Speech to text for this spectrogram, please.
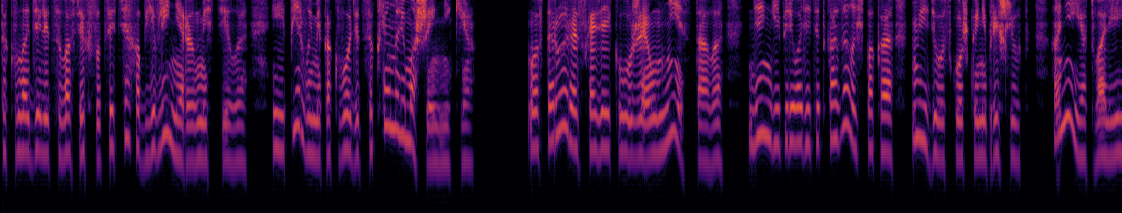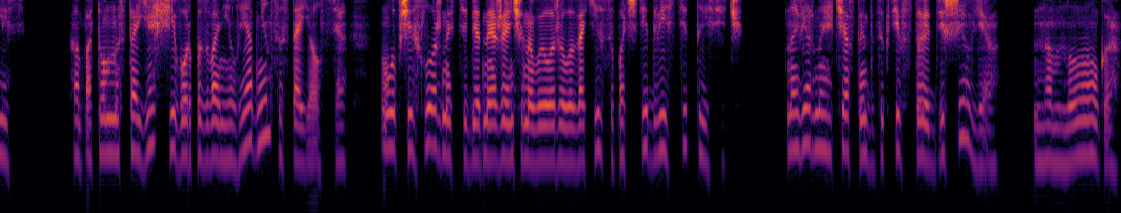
Так владелица во всех соцсетях объявление разместила, и первыми, как водится, клюнули мошенники. Во второй раз хозяйка уже умнее стала. Деньги переводить отказалась, пока видео с кошкой не пришлют. Они и отвалились. А потом настоящий вор позвонил, и обмен состоялся. В общей сложности бедная женщина выложила за кису почти 200 тысяч. Наверное, частный детектив стоит дешевле. Намного,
